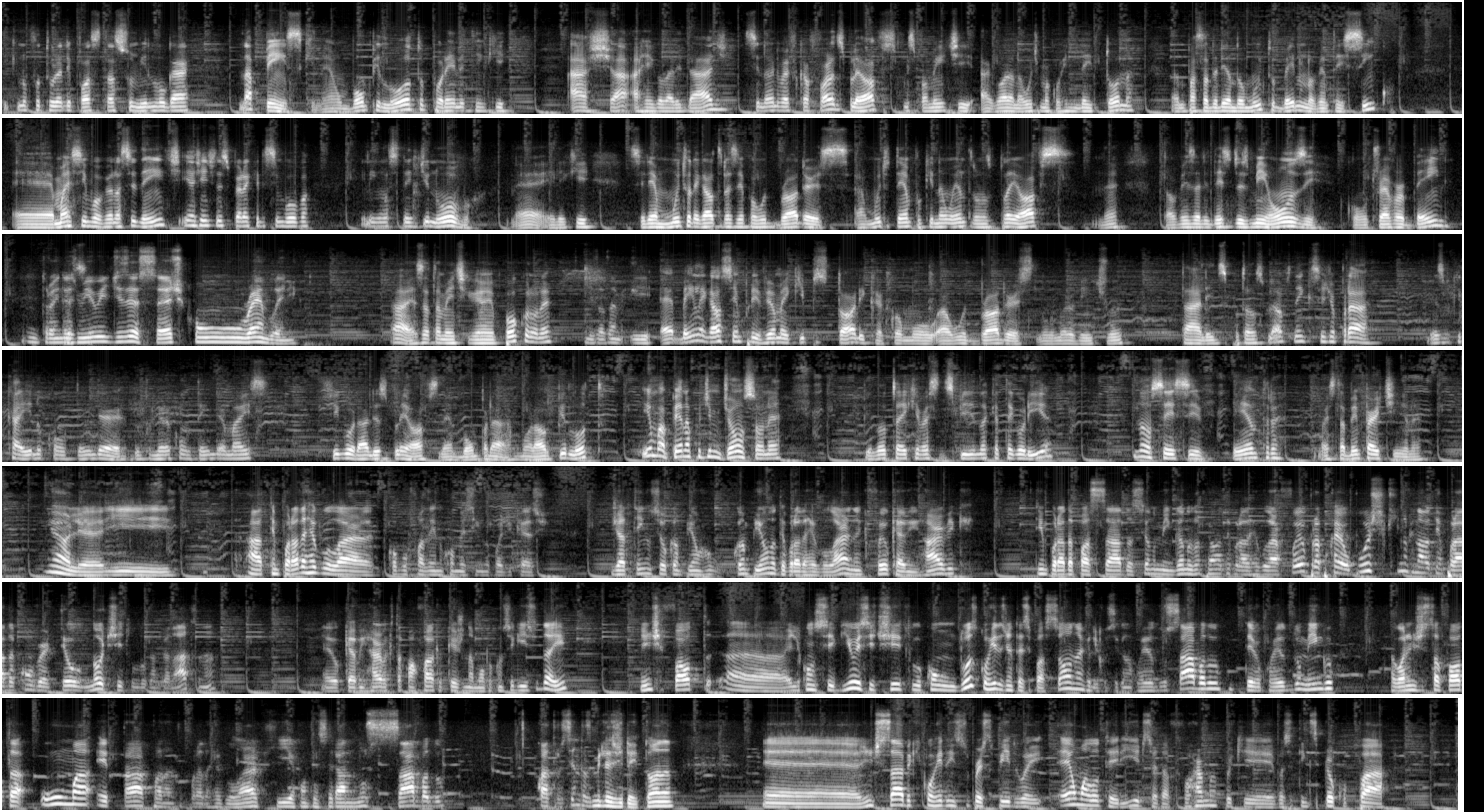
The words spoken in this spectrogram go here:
e que no futuro ele possa estar tá assumindo lugar na Penske, né? Um bom piloto, porém ele tem que achar a regularidade, senão ele vai ficar fora dos playoffs, principalmente agora na última corrida Daytona. Ano passado ele andou muito bem no 95, é, mas se envolveu no acidente e a gente não espera que ele se envolva em nenhum acidente de novo. Né? Ele que seria muito legal trazer para Wood Brothers há muito tempo que não entra nos playoffs, né? Talvez ali desde 2011 com o Trevor Bain. Entrou em 2017 com o Ramblin. Ah, exatamente, que ganhou em pouco, né? Exatamente. E é bem legal sempre ver uma equipe histórica como a Wood Brothers, no número 21, tá ali disputando os playoffs, nem que seja para mesmo que cair no contender, no primeiro contender, mas figurar ali os playoffs, né? Bom para moral do piloto. E uma pena pro Jim Johnson, né? Piloto aí que vai se despedir da categoria. Não sei se entra, mas tá bem pertinho, né? E olha, e a temporada regular, como falei no comecinho do podcast, já tem o seu campeão, campeão da temporada regular, né? Que foi o Kevin Harvick temporada passada, se eu não me engano, o campeão da temporada regular foi o próprio Kyle Busch, que no final da temporada converteu no título do campeonato, né? É o Kevin Harvick tá com a faca e o queijo na mão para conseguir isso daí. A gente falta. Uh, ele conseguiu esse título com duas corridas de antecipação, né? Ele conseguiu na corrida do sábado, teve a corrida do domingo. Agora a gente só falta uma etapa na temporada regular que acontecerá no sábado, 400 milhas de Daytona. É, a gente sabe que corrida em Super Speedway é uma loteria de certa forma, porque você tem que se preocupar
